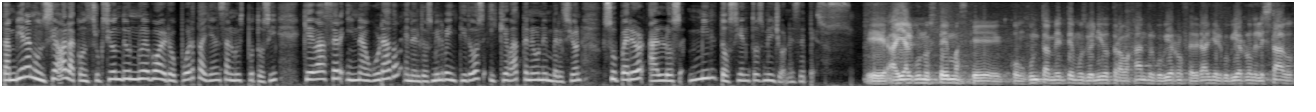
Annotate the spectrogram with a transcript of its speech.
también anunciaba la construcción de un nuevo aeropuerto allá en San Luis Potosí que va a ser inaugurado en el 2022 y que va a tener una inversión superior a los 1.200 millones de pesos. Eh, hay algunos temas que conjuntamente hemos venido trabajando el gobierno federal y el gobierno del estado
